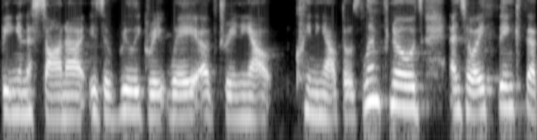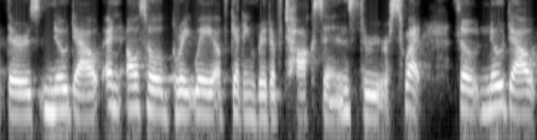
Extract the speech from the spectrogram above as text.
being in a sauna is a really great way of draining out cleaning out those lymph nodes. And so I think that there's no doubt, and also a great way of getting rid of toxins through your sweat. So, no doubt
